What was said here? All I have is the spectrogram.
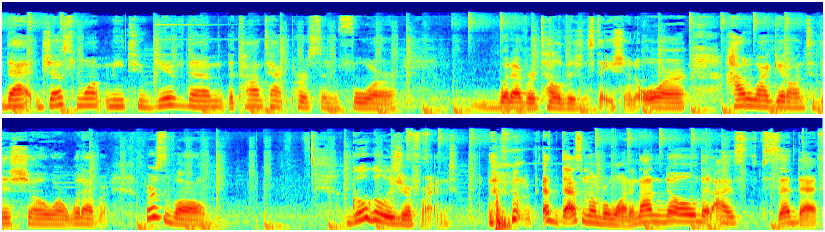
that just want me to give them the contact person for whatever television station or how do I get onto this show or whatever. First of all, Google is your friend. That's number one. And I know that I said that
